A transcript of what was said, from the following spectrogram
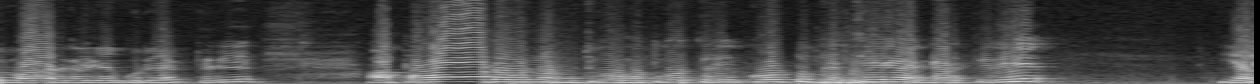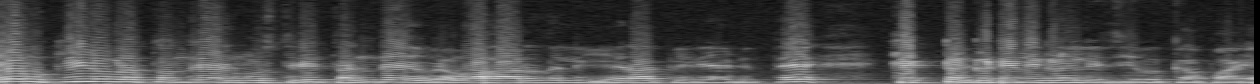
ವಿವಾದಗಳಿಗೆ ಗುರಿ ಆಗ್ತೀರಿ ಅಪವಾದವನ್ನು ಹೊತ್ಕೋ ಹೊತ್ಕೋತೀರಿ, ಕೋರ್ಟು ಕಚೇರಿ ಅಡ್ಡಾಡ್ತೀರಿ, ಎಲ್ಲರೂ ಕೀಳುಗಳ ತೊಂದರೆ ಅನುಭವಿಸ್ತೀರಿ, ತಂದೆ ವ್ಯವಹಾರದಲ್ಲಿ ಏರಾಪೇರಿ ಆಗುತ್ತೆ ಕೆಟ್ಟ ಘಟನೆಗಳಲ್ಲಿ ಜೀವಕ್ಕೆ ಅಪಾಯ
